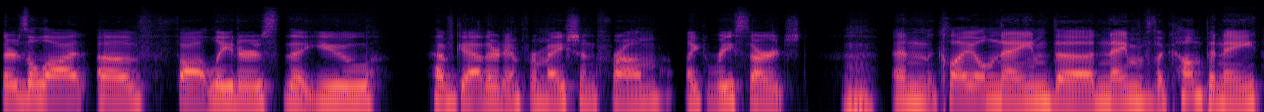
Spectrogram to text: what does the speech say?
there's a lot of thought leaders that you have gathered information from, like researched. Mhm. And Clay will name the name of the company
